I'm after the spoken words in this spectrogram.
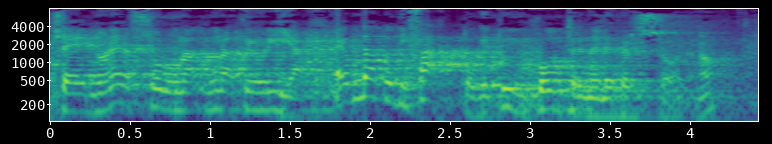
cioè non è solo una, una teoria, è un dato di fatto che tu incontri nelle persone. No?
